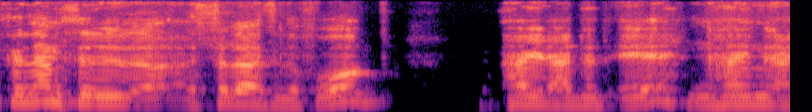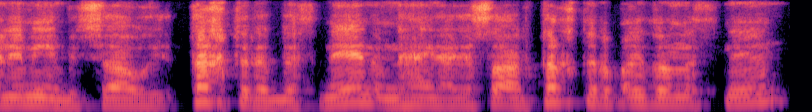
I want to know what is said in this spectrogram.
في الأمثلة الثلاث اللي فوق هاي العدد A النهاية من على اليمين بتساوي تقترب لاثنين والنهاية من على اليسار تقترب أيضا لاثنين.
